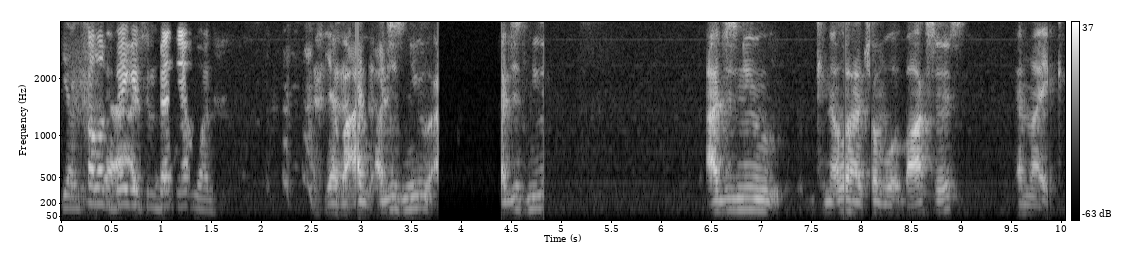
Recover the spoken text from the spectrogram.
Yeah, call up Yeah, Vegas and bet that one. Yeah, but I, I just knew, I just knew, I just knew Canelo had trouble with boxers, and like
